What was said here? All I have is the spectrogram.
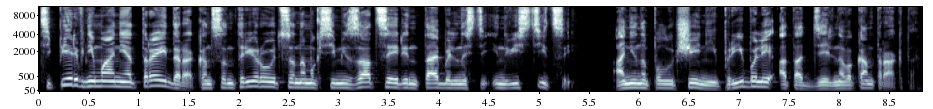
Теперь внимание трейдера концентрируется на максимизации рентабельности инвестиций, а не на получении прибыли от отдельного контракта.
